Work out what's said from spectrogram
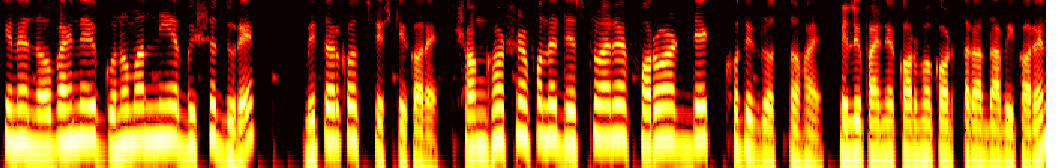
চীনের নৌবাহিনীর গুণমান নিয়ে বিশ্বজুড়ে বিতর্ক সৃষ্টি করে। সংঘর্ষের ফলে ডেস্ট্রয়ারের ফরওয়ার্ড ডেক ক্ষতিগ্রস্ত হয়। ফিলিপাইনের কর্মকর্তারা দাবি করেন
